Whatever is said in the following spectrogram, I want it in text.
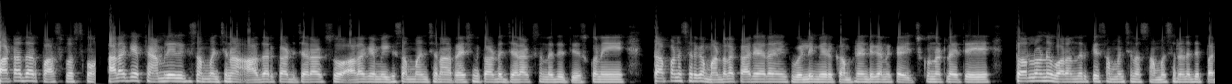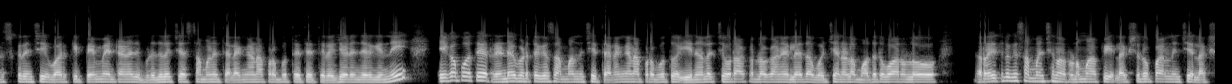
పట్టాదారు పాస్ పుస్తకం అలాగే ఫ్యామిలీకి సంబంధించిన ఆధార్ కార్డు జెరాక్స్ అలాగే మీకు సంబంధించిన రేషన్ కార్డు జెరాక్స్ అనేది తీసుకుని తప్పనిసరిగా మండల కార్యాలయానికి వెళ్ళి మీరు కంప్లైంట్ కనుక ఇచ్చుకున్నట్లయితే త్వరలోనే వారందరికీ సంబంధించిన సమస్యలు అనేది పరిష్కరించి వారికి పేమెంట్ అనేది విడుదల చేస్తామని తెలంగాణ ప్రభుత్వం అయితే తెలియజేయడం జరిగింది. ఇకపోతే రెండో విడతకి సంబంధించి తెలంగాణ ప్రభుత్వం ఈ నెల చివరాకర్లో కానీ లేదా వచ్చే నెల మొదటి వారంలో రైతులకు సంబంధించిన రుణమాఫీ లక్ష రూపాయల నుంచి లక్ష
